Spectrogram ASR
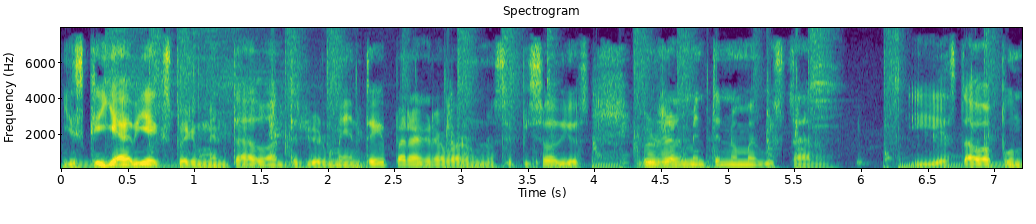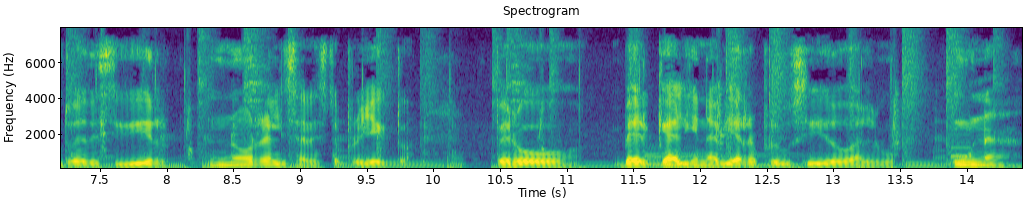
Y es que ya había experimentado anteriormente para grabar unos episodios, pero realmente no me gustaron. Y estaba a punto de decidir no realizar este proyecto. Pero ver que alguien había reproducido algo una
